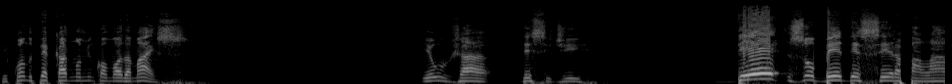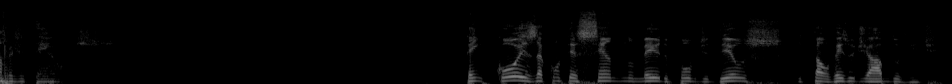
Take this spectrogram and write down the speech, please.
E quando o pecado não me incomoda mais, eu já decidi desobedecer a palavra de Deus. Tem coisa acontecendo no meio do povo de Deus e talvez o diabo duvide.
